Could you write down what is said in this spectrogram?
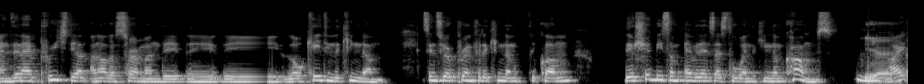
And then I preached the, another sermon, the, the, the locating the kingdom. Since we're praying for the kingdom to come, there should be some evidence as to when the kingdom comes. Yeah. Right?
